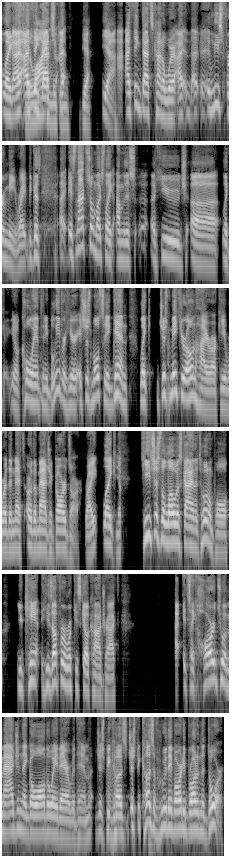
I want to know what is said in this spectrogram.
like I, so I think I, that's can, yeah yeah, I think that's kind of where I, at least for me, right? Because uh, it's not so much like I'm this a huge, uh, like you know, Cole Anthony believer here. It's just mostly again, like just make your own hierarchy where the Nets or the Magic guards are, right? Like yep. he's just the lowest guy on the totem pole. You can't. He's up for a rookie scale contract. It's like hard to imagine they go all the way there with him just mm-hmm. because mm-hmm. just because of who they've already brought in the door.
